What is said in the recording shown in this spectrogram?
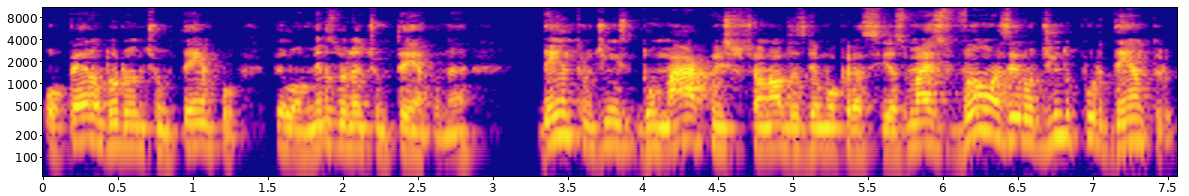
operam durante um tempo, pelo menos durante um tempo, né, dentro de, do marco institucional das democracias, mas vão as erodindo por dentro,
